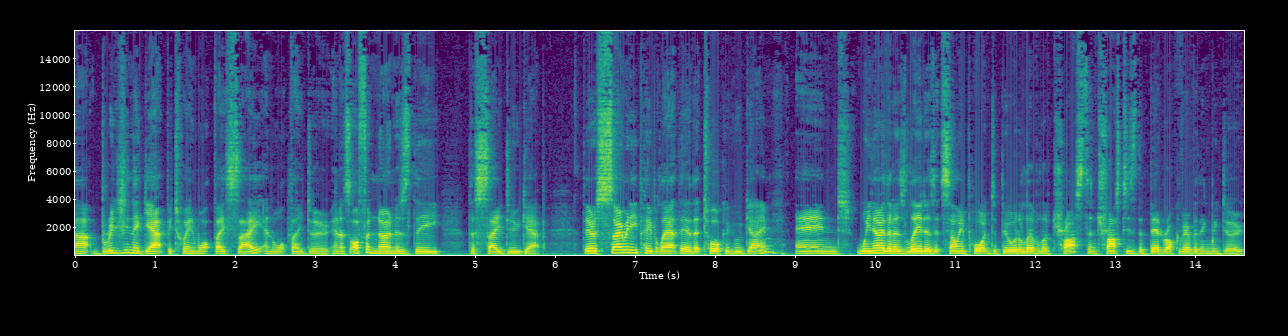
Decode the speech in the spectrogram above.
uh, bridging the gap between what they say and what they do. And it's often known as the the say do gap. There are so many people out there that talk a good game, and we know that as leaders, it's so important to build a level of trust, and trust is the bedrock of everything we do.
